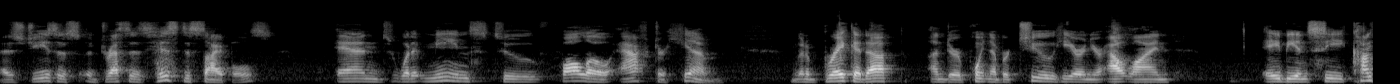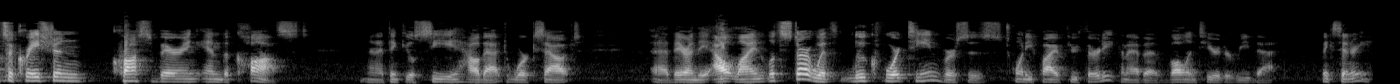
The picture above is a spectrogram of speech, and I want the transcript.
as Jesus addresses his disciples and what it means to follow after him. I'm going to break it up under point number two here in your outline A, B, and C consecration, cross bearing, and the cost. And I think you'll see how that works out uh, there in the outline. Let's start with Luke 14, verses 25 through 30. Can I have a volunteer to read that? Thanks, Henry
